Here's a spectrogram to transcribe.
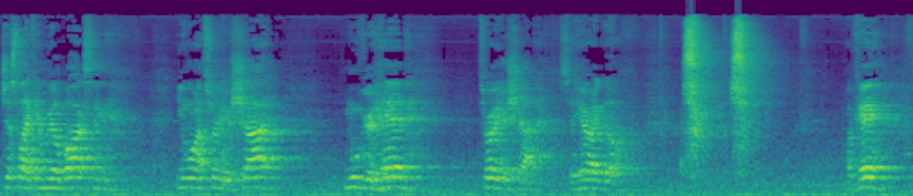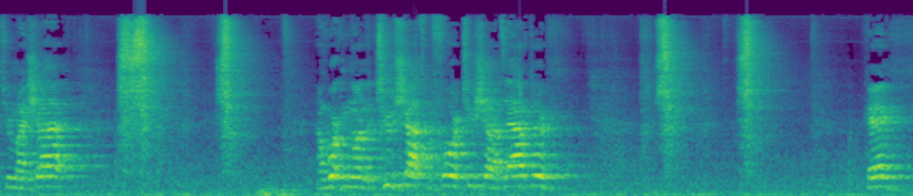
just like in real boxing, you want to throw your shot, move your head, throw your shot. So here I go. Okay, threw my shot. I'm working on the two shots before, two shots after. Okay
